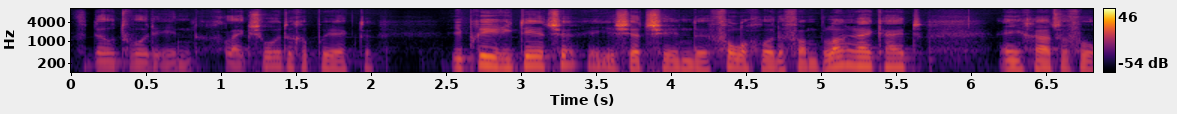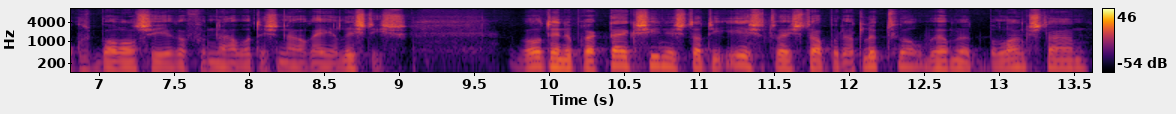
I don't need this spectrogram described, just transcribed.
verdeeld worden in gelijksoortige projecten. Je prioriteert ze. Je zet ze in de volgorde van belangrijkheid. En je gaat vervolgens balanceren van nou, wat is nou realistisch. Wat we in de praktijk zien is dat die eerste twee stappen, dat lukt wel. We hebben het belang staan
